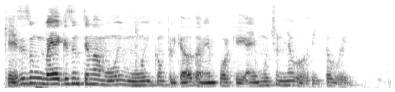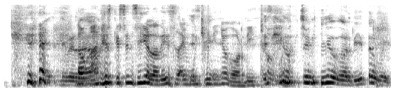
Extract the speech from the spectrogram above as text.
Que ese es un, vaya, que es un tema muy, muy complicado también porque hay mucho niño gordito, güey. De, de no mames, qué sencillo lo dices, hay Es mucho que- niño gordito. Es que hay mucho niño gordito, güey.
